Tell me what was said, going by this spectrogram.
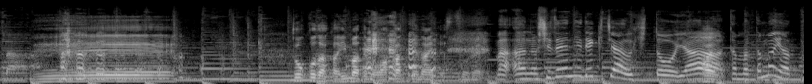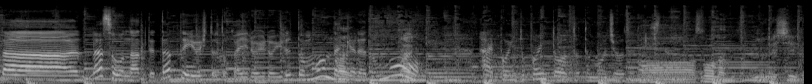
た、えー、どこだか今でも分かってないですそれ。まあ、あの自然にできちゃう人や、はい。たまたまやったらそうなってたっていう人とかいろいろいると思うんだけれども、ははい。いポイントポイントとても上手でした。ああそうなんですね。嬉しいです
